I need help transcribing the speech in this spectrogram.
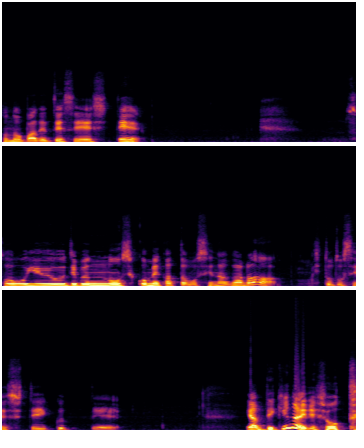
その場で是正してそういう自分の押し込め方をしながら人と接していくっていやできないでしょって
